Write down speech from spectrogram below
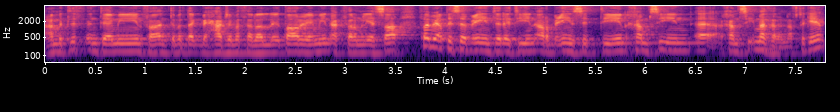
عم تلف أنت يمين فأنت بدك بحاجة مثلا للإطار اليمين أكثر من اليسار فبيعطي 70 30 40 60 50 آه، 50 مثلا عرفت كيف؟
